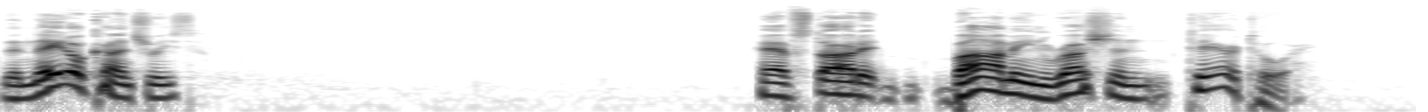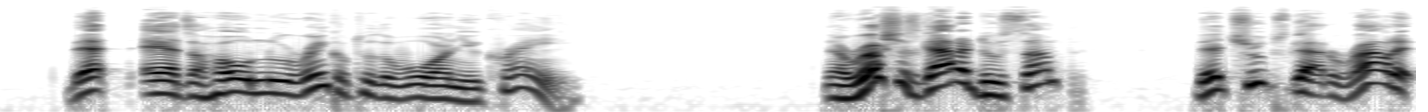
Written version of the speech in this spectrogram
the NATO countries have started bombing Russian territory. That adds a whole new wrinkle to the war in Ukraine. Now, Russia's got to do something. Their troops got routed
